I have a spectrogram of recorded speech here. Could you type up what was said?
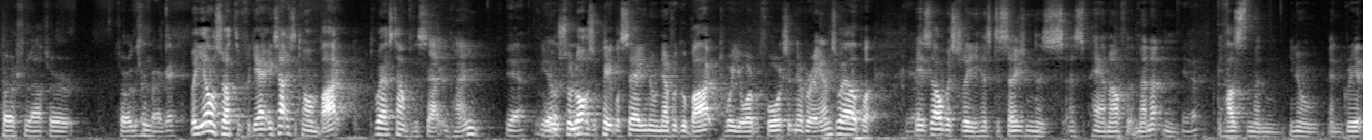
person after Ferguson. Fergie. But you also have to forget he's actually coming back to West Ham for the second time. Yeah, You know, so lots of people say, you know, never go back to where you were before, so it never ends well. But yeah, it's obviously his decision is, is paying off at the minute, and yeah. he has them in, you know, in great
